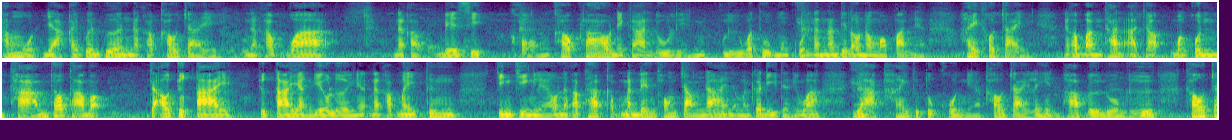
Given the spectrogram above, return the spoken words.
ทั้งหมดอยากให้เพื่อนๆนะครับเข้าใจนะครับว่านะครับเบสิกของคร่าวๆในการดูเหรียญหรือวัตถุมงคลนั้นๆ ที่เรานำมาปันเนี่ยให้เข้าใจนะครับ บางท่านอาจจะบางคนถามชอบถามว่าจะเอาจุดตายจุดตายอย่างเดียวเลยเนี่ยนะครับไม่ถึงจริง ๆ แล้วนะครับ ถ้ามันเล่นท่องจำได้เนี่ยมันก็ดีแต่นี่ว่าอยากให้ทุกๆ คนเนี่ยเข้าใจและเห็นภาพโดยรวมหรือเข้าใจ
